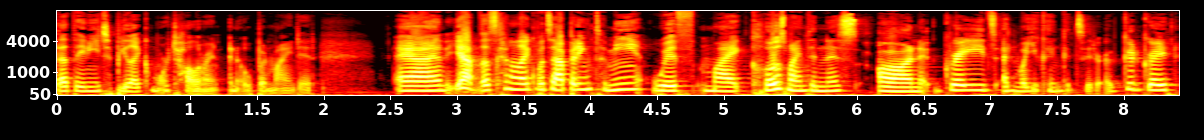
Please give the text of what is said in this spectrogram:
that they need to be like more tolerant and open minded. And yeah, that's kind of like what's happening to me with my closed mindedness on grades and what you can consider a good grade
